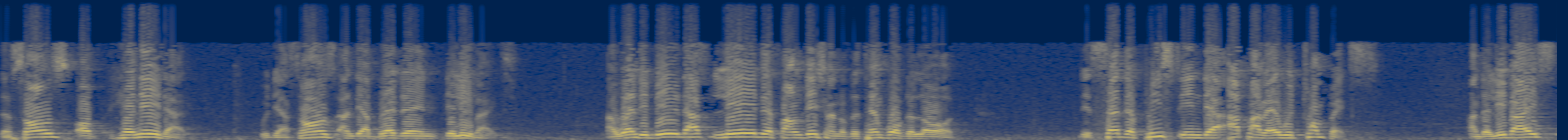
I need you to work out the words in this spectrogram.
The sons of Henadad with their sons and their brethren, the Levites. And when the builders laid the foundation of the temple of the Lord, they set the priests in their apparel with trumpets, and the Levites,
